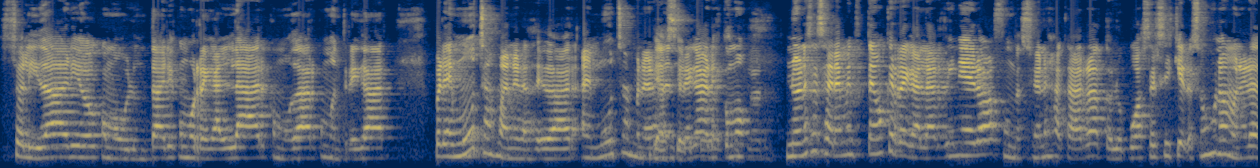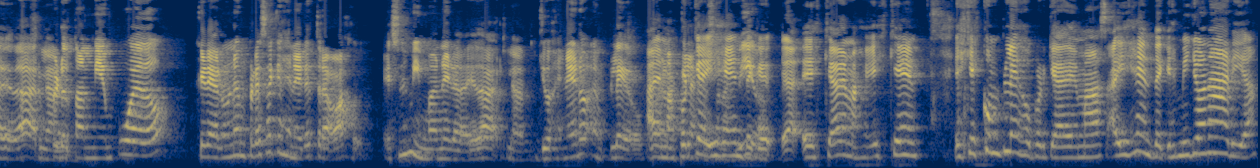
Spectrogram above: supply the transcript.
solidario, como voluntario, como regalar, como dar, como entregar. Pero hay muchas maneras de dar, hay muchas maneras De entregar. Es como, claro. no necesariamente tengo que regalar dinero a fundaciones a cada rato, lo puedo hacer si quiero, eso es una manera de dar, Claro. pero también puedo crear una empresa que genere trabajo, eso es mi manera de dar. Claro. Yo genero empleo. Además, porque hay gente vivan. que, eh, es que además, es que, es que es complejo, porque además hay gente que es millonaria,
